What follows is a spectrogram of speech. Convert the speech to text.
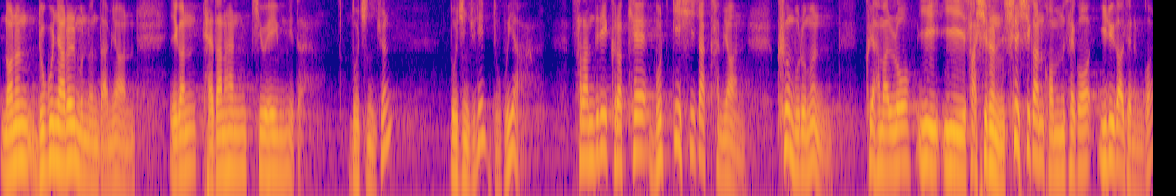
너는 누구냐를 묻는다면 이건 대단한 기회입니다. 노진준? 노진준이 누구야? 사람들이 그렇게 묻기 시작하면 그 물음은 그야말로 이, 이 사실은 실시간 검색어 1위가 되는 것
